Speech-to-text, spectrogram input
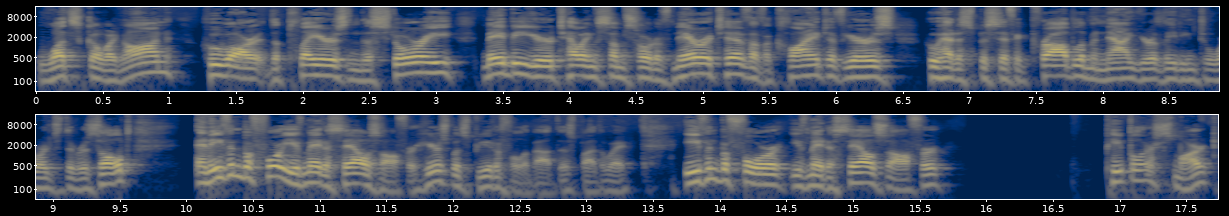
what's going on? Who are the players in the story? Maybe you're telling some sort of narrative of a client of yours who had a specific problem and now you're leading towards the result. And even before you've made a sales offer, here's what's beautiful about this, by the way. Even before you've made a sales offer, people are smart.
